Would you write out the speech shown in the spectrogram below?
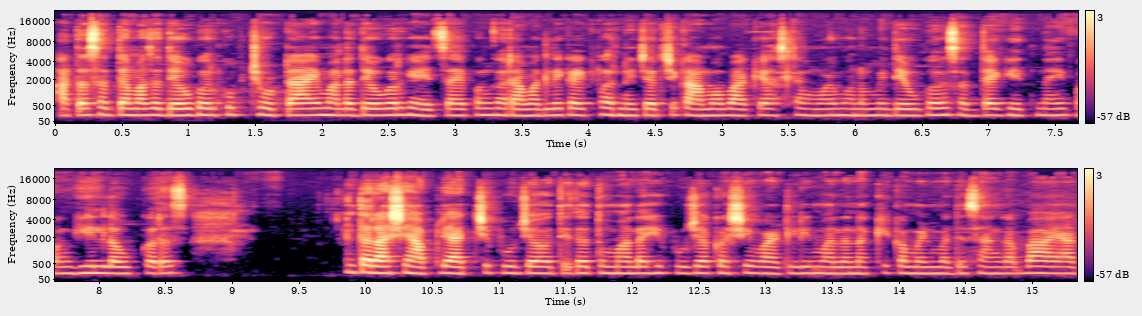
आता सध्या माझं देवघर खूप छोटं आहे मला देवघर घ्यायचं आहे पण घरामधले काही फर्निचरची कामं बाकी असल्यामुळे म्हणून मी देवघर सध्या घेत नाही पण घेईल लवकरच. तर अशी आपली आजची पूजा होती. तर तुम्हाला ही पूजा कशी वाटली? मला नक्की कमेंटमध्ये सांगा. बाय. आज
